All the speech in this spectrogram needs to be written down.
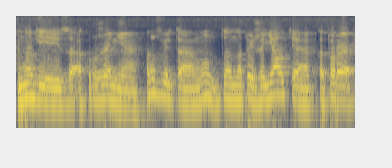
Многие из окружения Рузвельта, ну, на той же Ялте, которая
